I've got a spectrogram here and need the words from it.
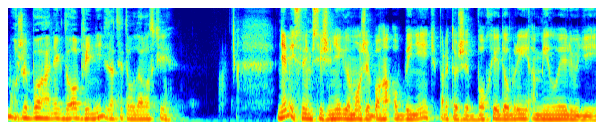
Môže Boha niekto obviniť za tieto udalosti? Nemyslím si, že niekto môže Boha obviniť, pretože Boh je dobrý a miluje ľudí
